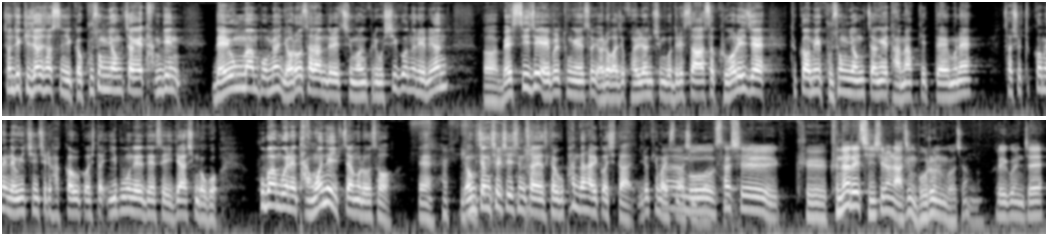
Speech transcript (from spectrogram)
전직 기자셨으니까 구속영장에 담긴 내용만 보면 여러 사람들의 증언 그리고 시그널이는 어, 메시지 앱을 통해서 여러 가지 관련 증거들이 쌓아서 그거를 이제 특검이 구속영장에 담았기 때문에 사실 특검의 내용이 진실이 가까울 것이다. 이 부분에 대해서 얘기하신 거고 후반부에는 당원의 입장으로서 예, 영장 실질 심사에서 결국 판단할 것이다. 이렇게 말씀하신 아, 뭐 거. 사실 그 그날의 진실은 아직 모르는 거죠. 그리고 이제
